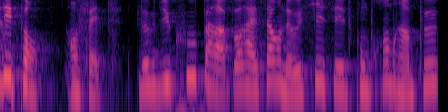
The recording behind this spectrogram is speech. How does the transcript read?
dépend, en fait. Donc du coup, par rapport à ça, on a aussi essayé de comprendre un peu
